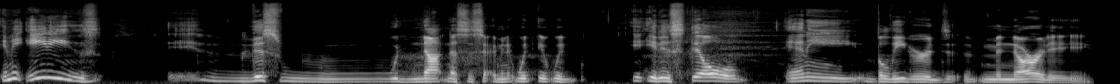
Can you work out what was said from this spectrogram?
in the eighties, this would not necessarily. I mean, it would. It would. It it is still any beleaguered minority.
